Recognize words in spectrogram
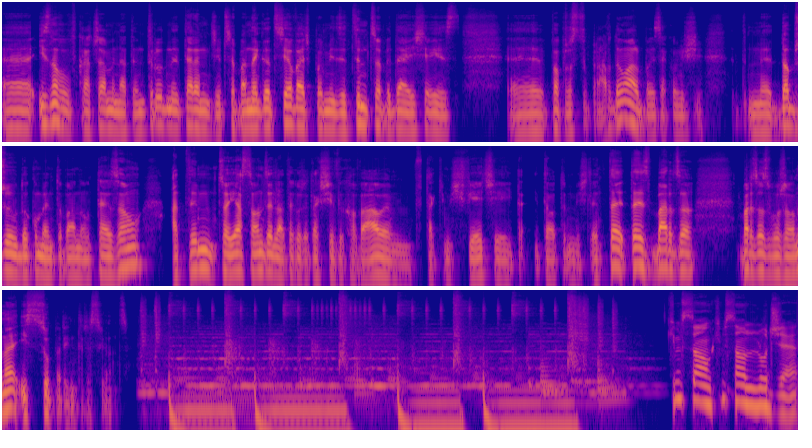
e, i znowu wkraczamy na ten trudny teren, gdzie trzeba negocjować pomiędzy tym, co wydaje się jest e, po prostu prawdą albo jest jakąś dobrze udokumentowaną tezą, a tym, co ja sądzę, dlatego że tak się wychowałem w takim świecie i, to o tym myślę. To, to jest bardzo, bardzo złożone i super interesujące. Kim są, kim są ludzie,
